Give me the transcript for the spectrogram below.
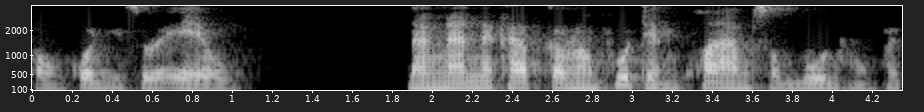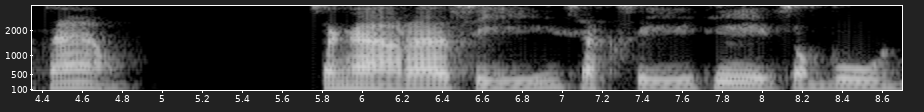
ของคนอิสราเอล ดังนั้นนะครับกำลังพูดถึงความสมบูรณ์ของพระเจ้า สง่าราศีศักดิ์ศรีที่สมบูรณ์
